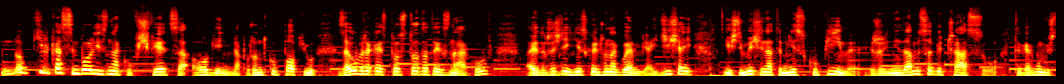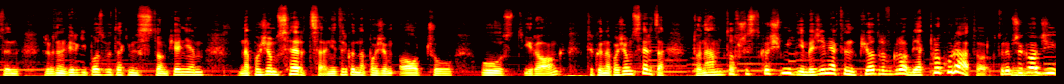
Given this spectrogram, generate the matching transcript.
No, kilka symboli znaków, świeca, ogień, na początku popiół. Zauważ, jaka jest prostota tych znaków, a jednocześnie ich nieskończona głębia. I dzisiaj, jeśli my się na tym nie skupimy, jeżeli nie damy sobie czasu, tak jak mówisz, ten, żeby ten Wielki Post był takim wstąpieniem na poziom serca, nie tylko na poziom oczu, ust i rąk, tylko na poziom serca, to nam to wszystko śmignie. Będziemy jak ten Piotr w grobie, jak prokurator, który przychodzi,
